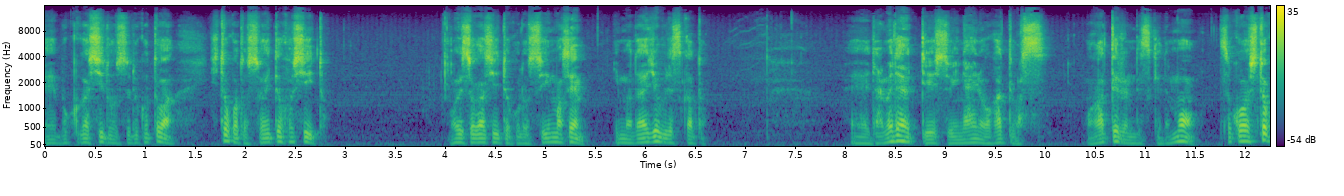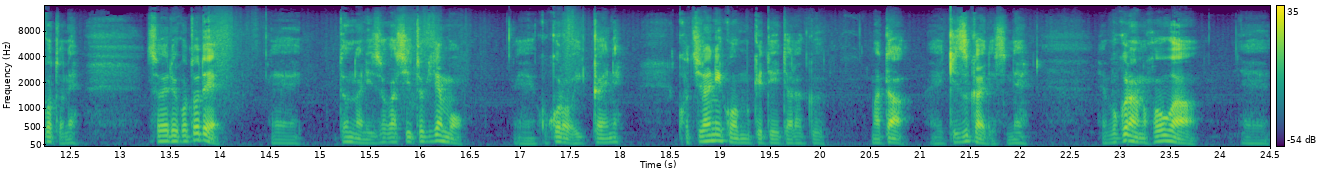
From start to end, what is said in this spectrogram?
えー、僕が指導することは一言添えてほしいと。お忙しいところすいません。今大丈夫ですかと。えー、ダメだよっていう人いないの分かってます。分かってるんですけども、そこを一言ね、添えることで、えー、どんなに忙しい時でも、えー、心を一回ね、こちらにこう向けていただく、また、えー、気遣いですね。僕らの方が、え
